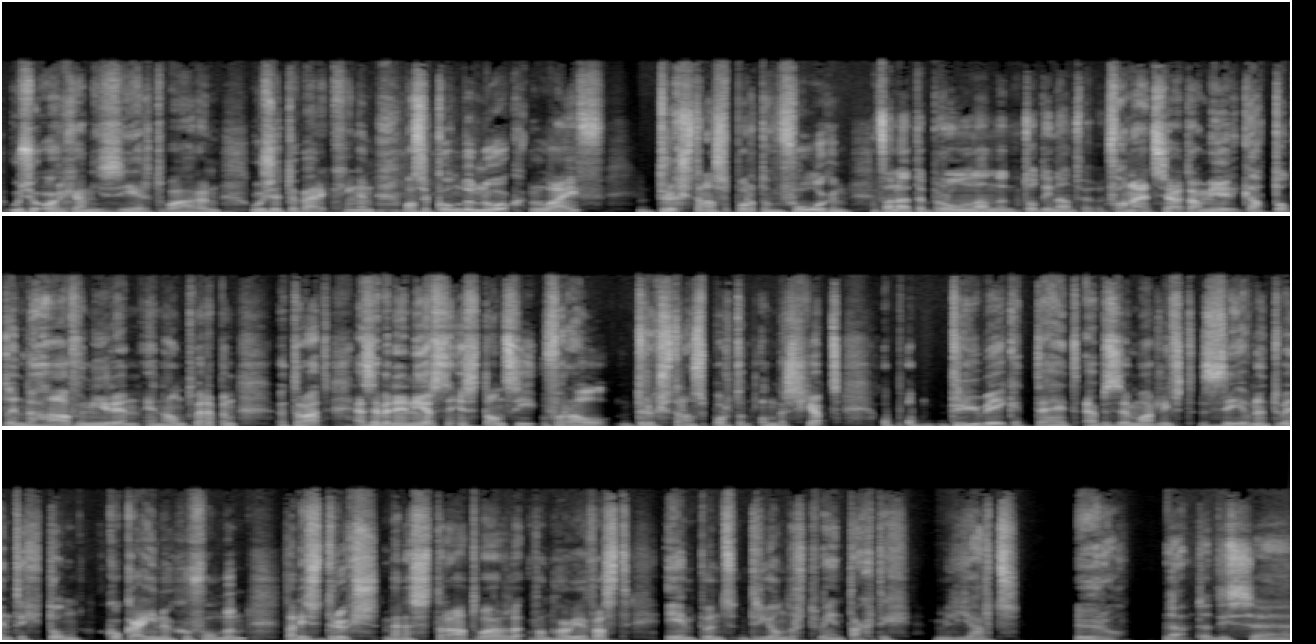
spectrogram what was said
hoe ze georganiseerd waren, hoe ze te werk gingen. Maar ze konden ook live drugstransporten volgen. Vanuit de bronlanden tot in Antwerpen. Vanuit Zuid-Amerika tot in de haven hier in, in Antwerpen, uiteraard. En ze hebben in eerste instantie vooral drugstransporten onderschept. Op, op drie weken tijd hebben ze maar liefst 27 ton cocaïne gevonden. Dat is drugs met een straatwaarde van, hou je vast, 1,382 miljard euro. Ja, dat is uh,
